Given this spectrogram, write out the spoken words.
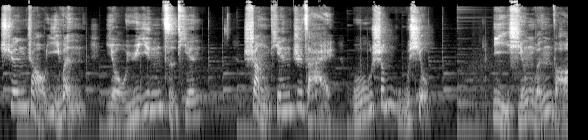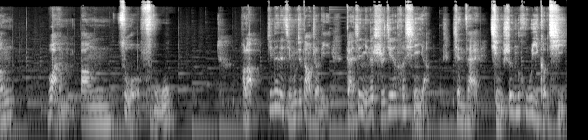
宣诏议问，有余音自天。上天之载，无声无秀。一行文王，万邦作福。好了，今天的节目就到这里，感谢您的时间和信仰。现在，请深呼一口气，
